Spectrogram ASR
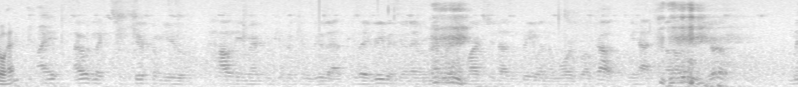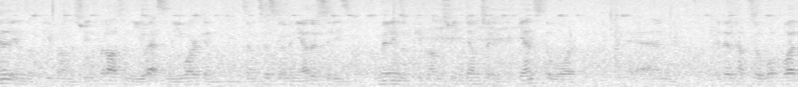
go ahead. I, I would like to hear from you how the American people can do that, because I agree with you, and I remember in March 2003 when the war broke out, we had not only in Europe millions of people on the streets, but also in the U.S., in New York and San Francisco and many other cities, millions of people on the street demonstrating against the war, and it didn't help. So what, what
